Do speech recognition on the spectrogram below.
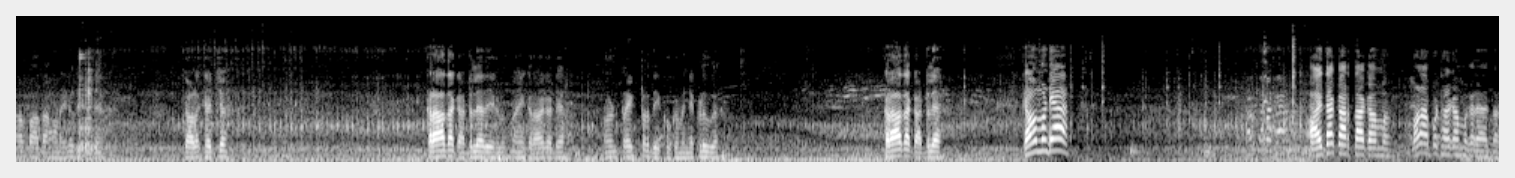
ਆ ਪਾਤਾ ਹੁਣ ਇਹਨੂੰ ਖਿੱਚਦੇ ਆ। ਚੱਲ ਖਿੱਚ। ਕਰਾ ਤਾਂ ਕੱਢ ਲਿਆ, ਦੇਖ ਲਓ, ਐਂ ਕਰਾ ਕੱਢਿਆ। ਹੁਣ ਟਰੈਕਟਰ ਦੇਖੋ ਕਿਵੇਂ ਨਿਕਲੂਗਾ। ਕਰਾ ਤਾਂ ਕੱਢ ਲਿਆ। ਕਿਉਂ ਮੁੰਡਿਆ? ਅੱਜ ਤਾਂ ਕਰਤਾ ਕੰਮ। ਬੜਾ ਪੁੱਠਾ ਕੰਮ ਕਰਿਆ ਅੱਜ ਤਾਂ।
